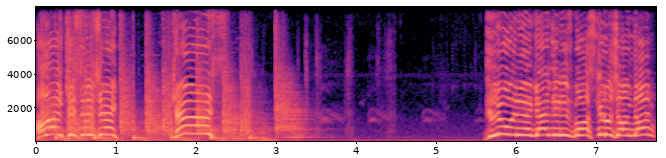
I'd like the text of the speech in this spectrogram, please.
Halay kesilecek. Kes! Güle oynaya geldiğiniz bu asker ocağından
